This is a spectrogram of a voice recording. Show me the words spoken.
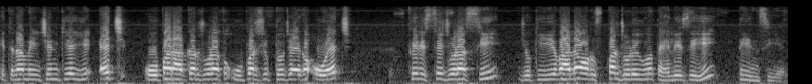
इतना मेंशन किया, ये H पर आकर जुड़ा तो ऊपर शिफ्ट हो जाएगा ओ OH फिर इससे जुड़ा C, जो कि ये वाला, और उस पर जुड़े हुए पहले से ही तीन सी एल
